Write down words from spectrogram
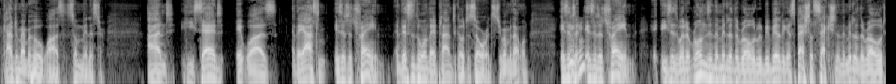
I can't remember who it was, some minister. And he said it was, they asked him, is it a train? And this is the one they had planned to go to Swords. Do you remember that one? Is it, a, mm-hmm. is it a train? He says, when it runs in the middle of the road, we'll be building a special section in the middle of the road,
